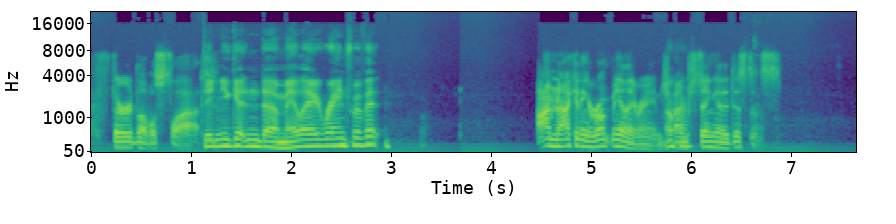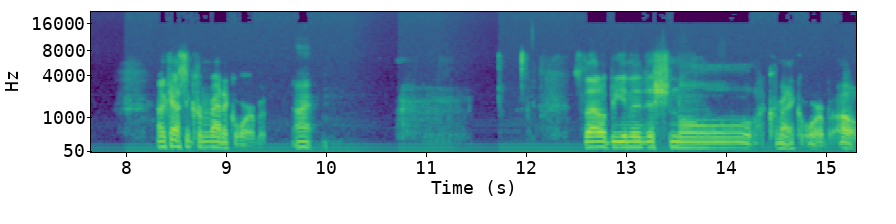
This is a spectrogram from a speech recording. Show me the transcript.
third level slot. Didn't you get into melee range with it? I'm not getting a melee range. Okay. I'm staying at a distance. I'm casting chromatic orb. All right. So that'll be an additional chromatic orb. Oh,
